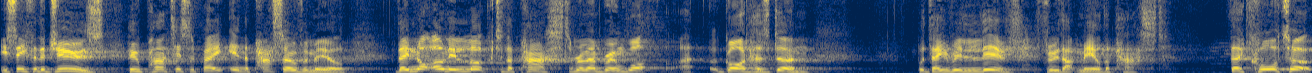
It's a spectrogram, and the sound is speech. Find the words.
You see, for the Jews who participate in the Passover meal, they not only look to the past, remembering what uh, God has done, but they relive through that meal the past. They're caught up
